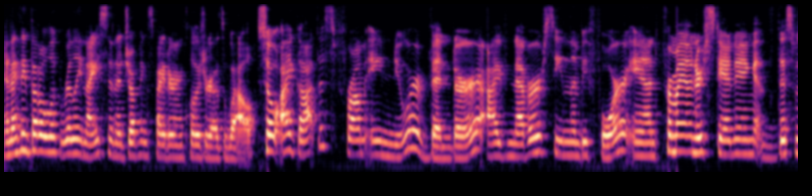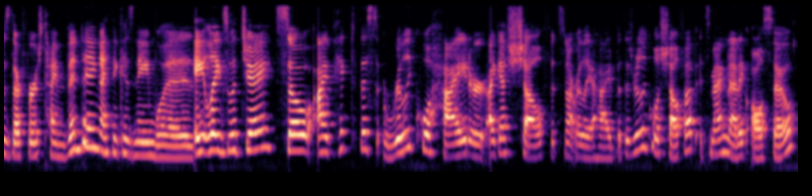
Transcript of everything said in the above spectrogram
And I think that'll look really nice in a jumping spider enclosure as well. So I got this from a newer vendor. I've never seen them before and from my understanding, this was their first time vending. I think his name was Eight Legs with Jay. So I picked this really cool hide or I guess shelf. It's not really a hide, but this really cool shelf up. It's magnetic also.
